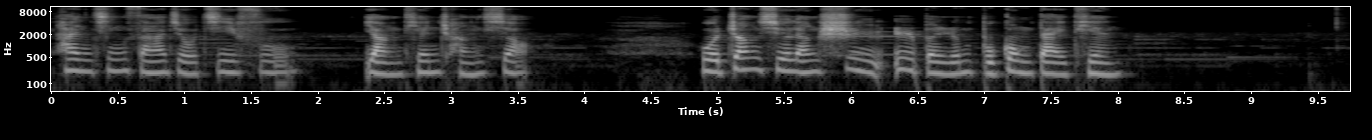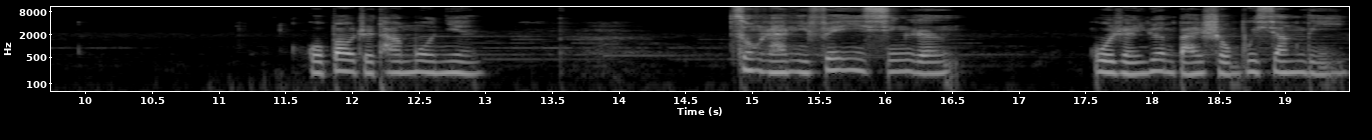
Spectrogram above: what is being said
汉卿洒酒祭父，仰天长啸。我张学良誓与日本人不共戴天。我抱着他默念：纵然你非一心人，我仍愿白首不相离。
